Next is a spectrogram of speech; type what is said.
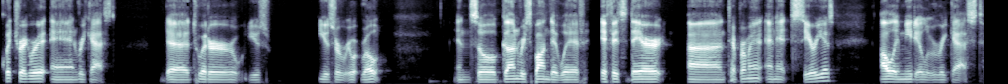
quit trigger it and recast? the Twitter use, user wrote. And so Gunn responded with, if it's their uh, temperament and it's serious, I'll immediately recast.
